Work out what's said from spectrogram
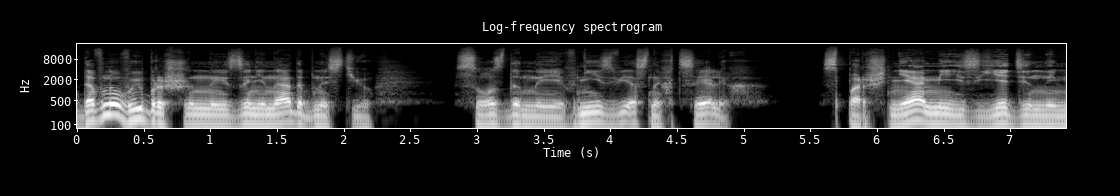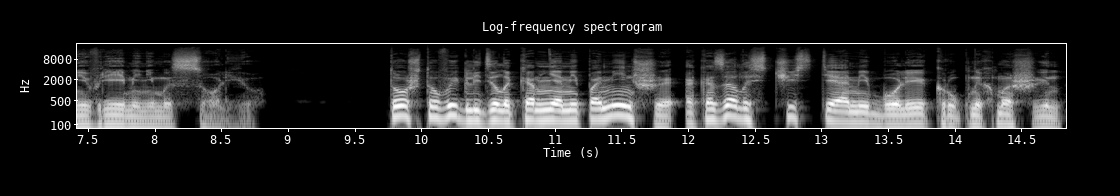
давно выброшенные за ненадобностью, созданные в неизвестных целях, с поршнями, изъеденными временем и солью. То, что выглядело камнями поменьше, оказалось частями более крупных машин,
